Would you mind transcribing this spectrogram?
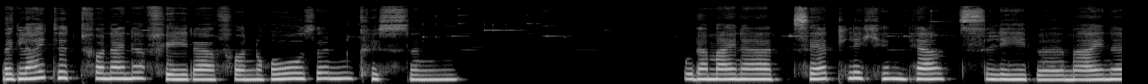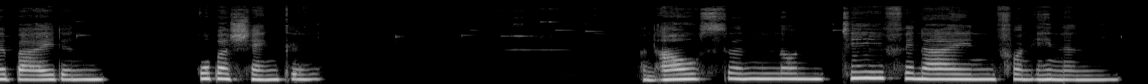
begleitet von einer Feder von Rosenküssen oder meiner zärtlichen Herzliebe meine beiden Oberschenkel von außen und tief hinein von innen.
